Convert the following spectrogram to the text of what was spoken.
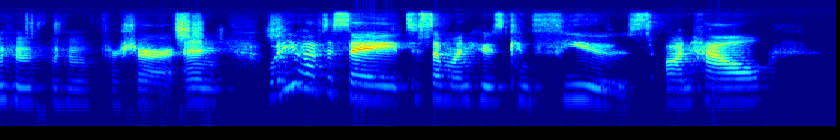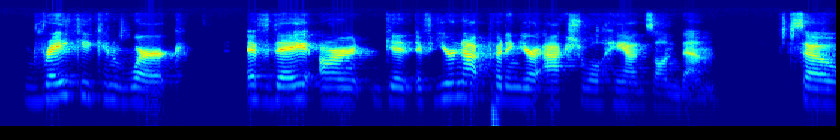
Mm-hmm, mm-hmm, for sure. And what do you have to say to someone who's confused on how Reiki can work if they aren't get if you're not putting your actual hands on them so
